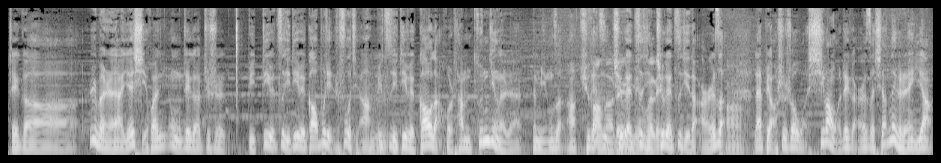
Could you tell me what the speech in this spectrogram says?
这个日本人啊也喜欢用这个，就是比地位自己地位高，不仅是父亲啊，嗯。比自己地位高的或者他们尊敬的人的名字，啊取给自取给自己取给自己的儿子，啊。来表示说我希望我这个儿子像那个人一样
